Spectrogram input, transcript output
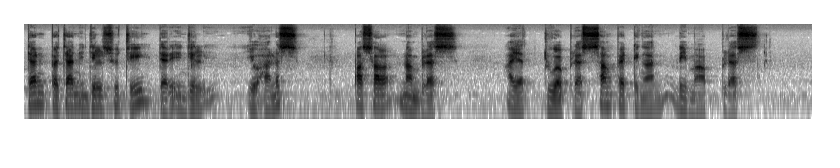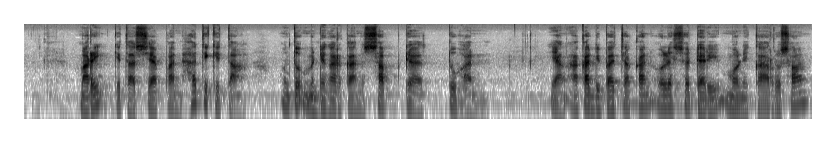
Dan bacaan Injil suci dari Injil Yohanes pasal 16 ayat 12 sampai dengan 15. Mari kita siapkan hati kita untuk mendengarkan sabda Tuhan yang akan dibacakan oleh Saudari Monica Rosa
